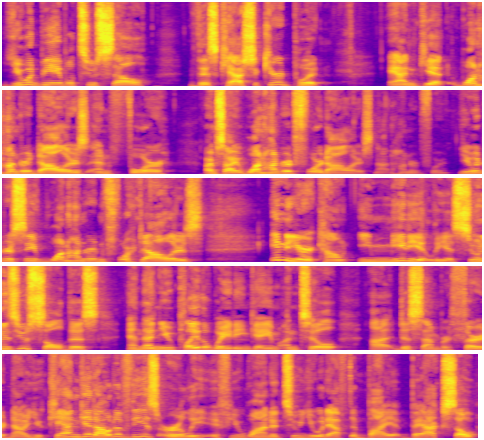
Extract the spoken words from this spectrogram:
you would be able to sell this cash secured put and get $100 and for I'm sorry, $104, not 104. You would receive $104 into your account immediately as soon as you sold this, and then you play the waiting game until uh, December 3rd. Now, you can get out of these early if you wanted to. You would have to buy it back. So,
